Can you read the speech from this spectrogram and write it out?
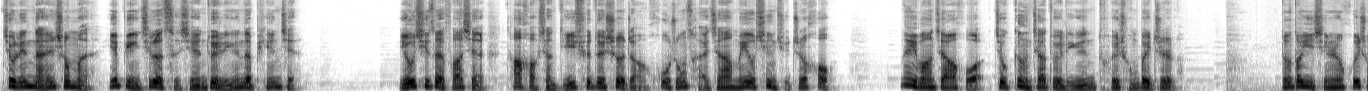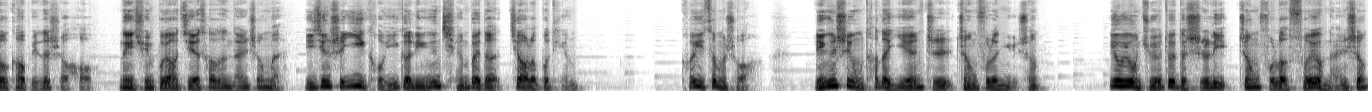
就连男生们也摒弃了此前对林恩的偏见。尤其在发现他好像的确对社长护种彩家没有兴趣之后，那帮家伙就更加对林恩推崇备至了。等到一行人挥手告别的时候，那群不要节操的男生们已经是一口一个林恩前辈的叫了不停。可以这么说，林恩是用他的颜值征服了女生。又用绝对的实力征服了所有男生，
